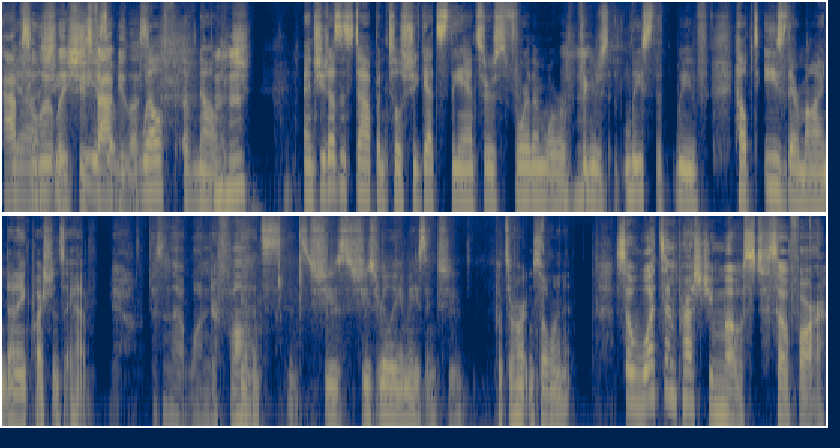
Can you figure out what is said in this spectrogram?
absolutely. she- She's she fabulous. Mm-hmm. wealth of knowledge and she doesn't stop until she gets the answers for them or Mm-hmm. figures at least that we've helped ease their mind on any questions they have Yeah. Isn't that wonderful? yeah it's, it's she's she's really amazing she puts her heart and soul in it So what's impressed you most so far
